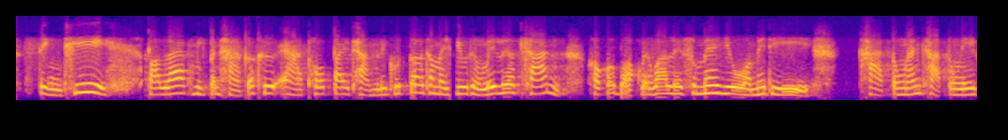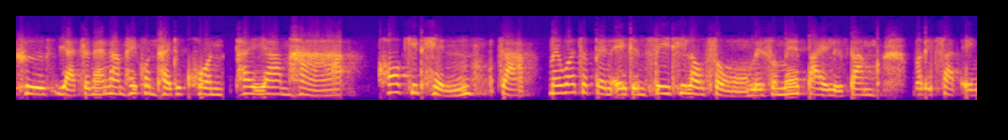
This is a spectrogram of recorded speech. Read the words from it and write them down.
ๆ สิ่งที่ตอนแรกมีปัญหาก็คือแอบโทรไปถาม recruiter ทำไม you ถึงไม่เลือกฉันเขาก็บอกเลยว่า resume you ไม่ดีขาดตรงนั้นขาดตรงนี้คืออยากจะแนะนำให้คนไทยทุกคนพยายามหา ข้อคิดเห็นจากไม่ว่าจะเป็นเอเจนซี่ที่เราส่งเรซูเม่ไป หรือตามบริษัทเอง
